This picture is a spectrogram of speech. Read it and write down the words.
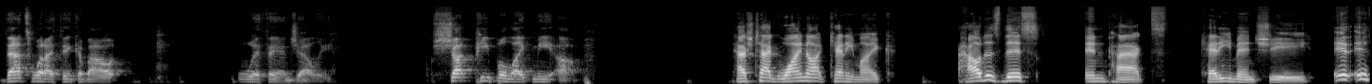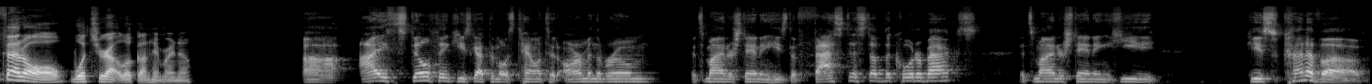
that's what I think about with Angeli. Shut people like me up. Hashtag why not Kenny Mike? How does this impact Kenny Minchey, if, if at all? What's your outlook on him right now? Uh, I still think he's got the most talented arm in the room. It's my understanding he's the fastest of the quarterbacks. It's my understanding he he's kind of a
